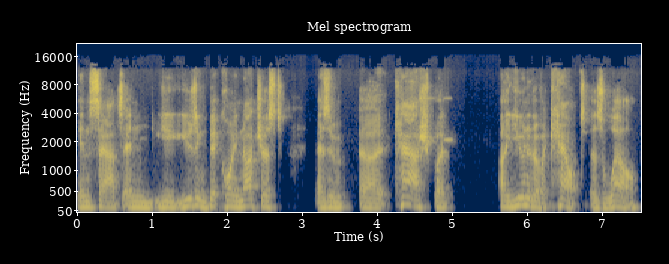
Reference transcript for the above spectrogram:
in sats and using Bitcoin not just as a uh, cash, but a unit of account as well.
